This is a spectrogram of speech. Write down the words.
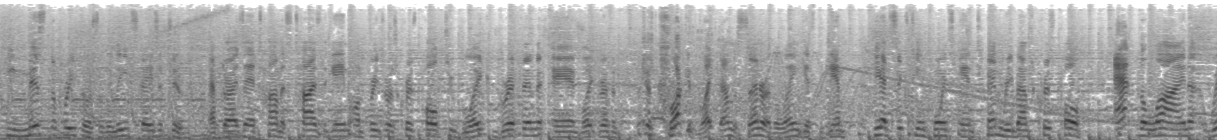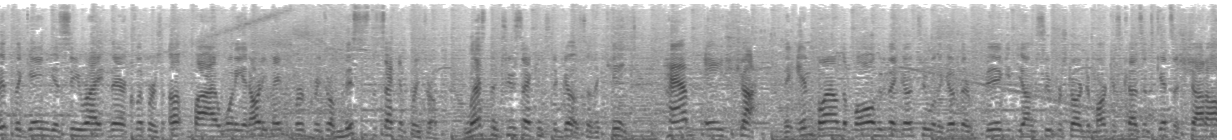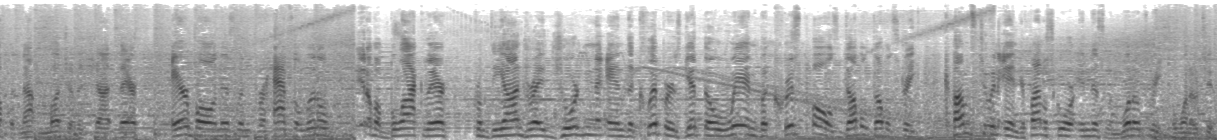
he missed the free throw, so the lead stays at two. After Isaiah Thomas ties the game on free throws, Chris Paul to Blake Griffin, and Blake Griffin just trucking right down the center of the lane, gets the jam. He had 16 points and 10 rebounds. Chris Paul at the line with the game you see right there. Clippers up by one. He had already made the first free throw, misses the second free throw. Less than two seconds to go, so the Kings have a shot. They inbound the ball. Who do they go to? Well, they go to their big young superstar, DeMarcus Cousins. Gets a shot off, but not much of a shot there. Air ball in this one, perhaps a little bit of a block there from DeAndre Jordan, and the Clippers get the win, but Chris Paul's double double streak comes to an end. Your final score in this one 103 to 102.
